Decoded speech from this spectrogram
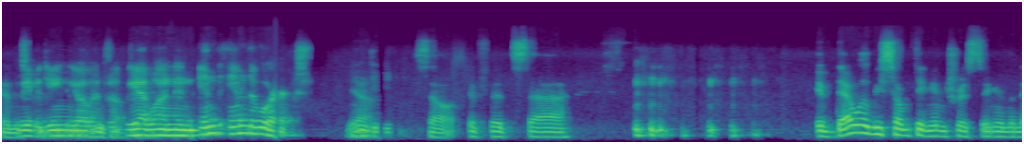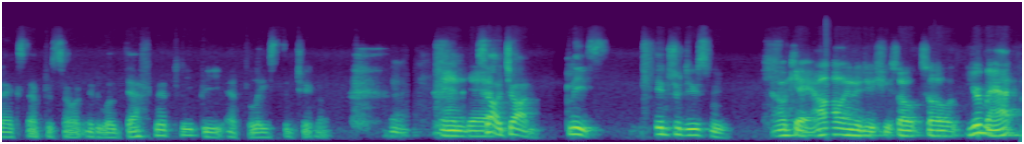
And we have a jingle and we have one in, in, in the works. Yeah. Indeed. So if it's uh, if there will be something interesting in the next episode, it will definitely be at least a jingle. And uh, So John, please introduce me. Okay, I'll introduce you. So, so you're Matt.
